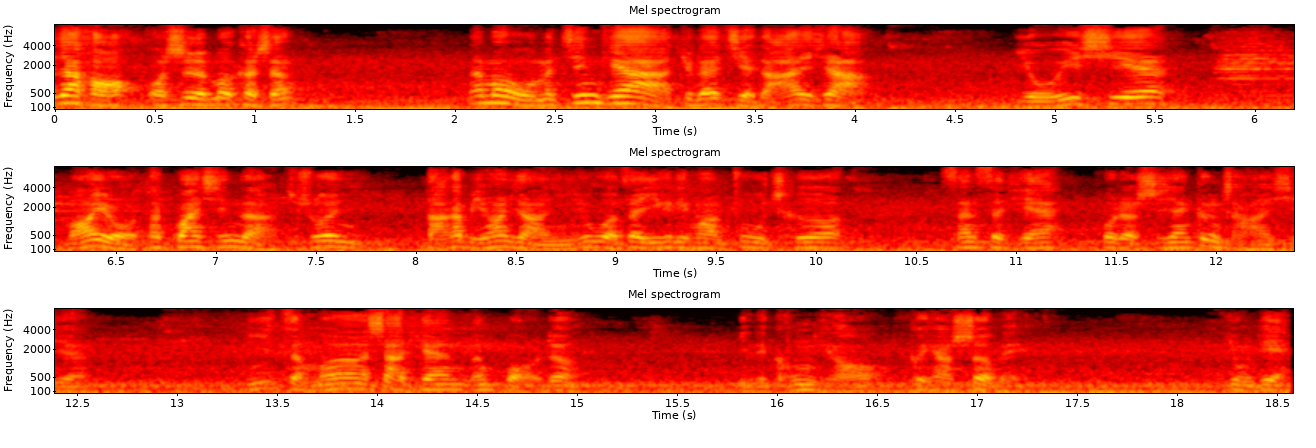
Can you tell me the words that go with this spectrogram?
大家好，我是莫克生。那么我们今天啊，就来解答一下，有一些网友他关心的，就说打个比方讲，你如果在一个地方驻车三四天，或者时间更长一些，你怎么夏天能保证你的空调各项设备用电？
